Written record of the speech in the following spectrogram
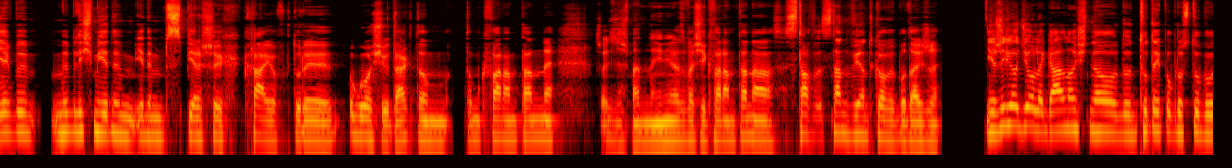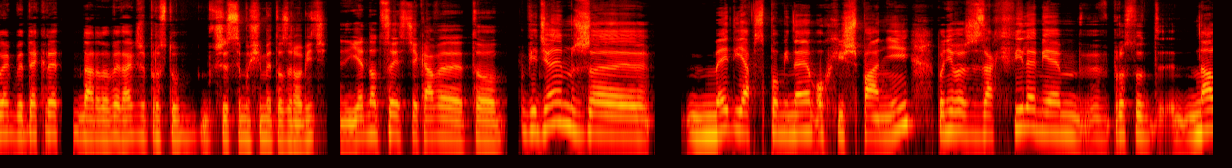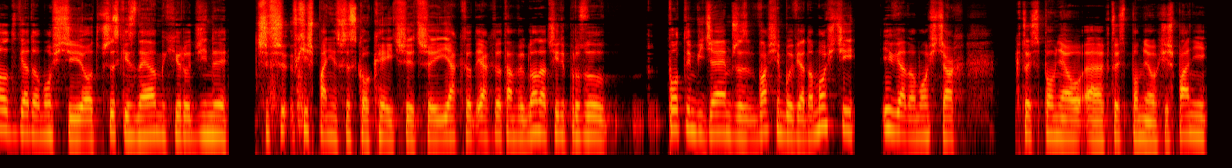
jakby my byliśmy jednym, jednym z pierwszych krajów, który ogłosił, tak, tą, tą kwarantannę, przecież nie nazywa się kwarantanna, staw, stan wyjątkowy bodajże. Jeżeli chodzi o legalność, no tutaj po prostu był jakby dekret narodowy, tak, że po prostu wszyscy musimy to zrobić. Jedno, co jest ciekawe, to wiedziałem, że media wspominają o Hiszpanii, ponieważ za chwilę miałem y, po prostu nalot wiadomości od wszystkich znajomych i rodziny, czy w Hiszpanii jest wszystko ok, czy, czy jak, to, jak to tam wygląda, czyli po prostu po tym widziałem, że właśnie były wiadomości i w wiadomościach ktoś wspomniał, e, ktoś wspomniał o Hiszpanii.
